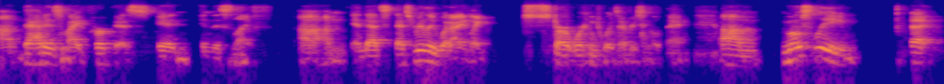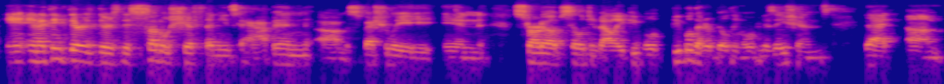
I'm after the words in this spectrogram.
Um, that is my purpose in in this life, um, and that's that's really what I like start working towards every single day. Um, mostly uh, and I think there's there's this subtle shift that needs to happen, um, especially in startup Silicon Valley, people people that are building organizations that um,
